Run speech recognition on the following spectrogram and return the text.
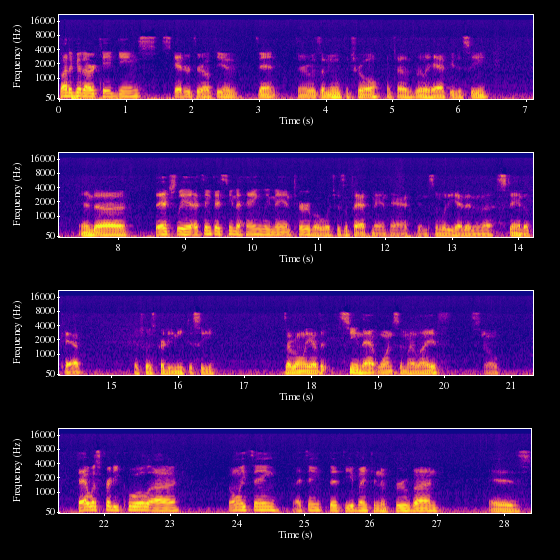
a lot of good arcade games scattered throughout the event. There was a Moon Patrol, which I was really happy to see, and uh, they actually, I think I seen a Hangly Man Turbo, which is a Pac-Man hack, and somebody had it in a stand-up cab, which was pretty neat to see. 'Cause I've only ever seen that once in my life, so that was pretty cool. Uh, the only thing I think that the event can improve on is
